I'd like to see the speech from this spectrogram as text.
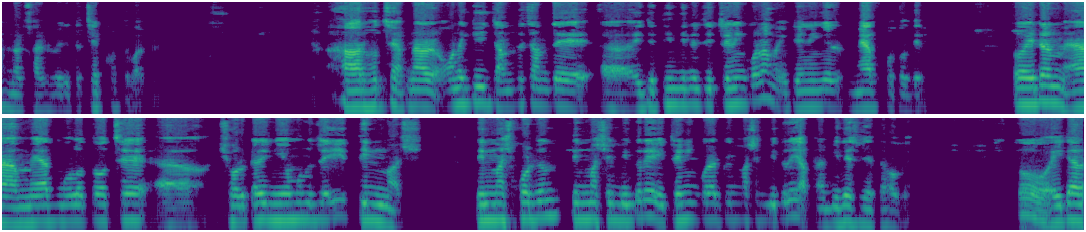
আপনার সার্টিফিকেটটা চেক করতে পারবেন। আর হচ্ছে আপনার অনেকেই জানতে চান যে এই যে তিন দিনের যে ট্রেনিং করলাম, এই ট্রেনিং এর মেয়াদ কতদিন? তো এটার মেয়াদ মূলত হচ্ছে সরকারি নিয়ম অনুযায়ী তিন মাস। ৩ মাস পর্যন্ত, তিন মাসের ভিতরে, এই ট্রেনিং করার ৩ মাসের ভিতরেই আপনার বিদেশ যেতে হবে। তো এইটার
